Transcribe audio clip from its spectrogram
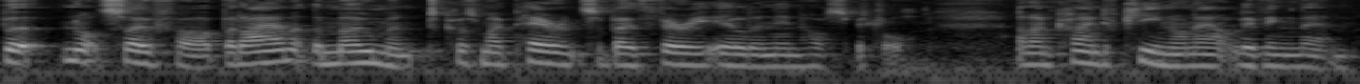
but not so far. But I am at the moment because my parents are both very ill and in hospital, and I'm kind of keen on outliving them.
